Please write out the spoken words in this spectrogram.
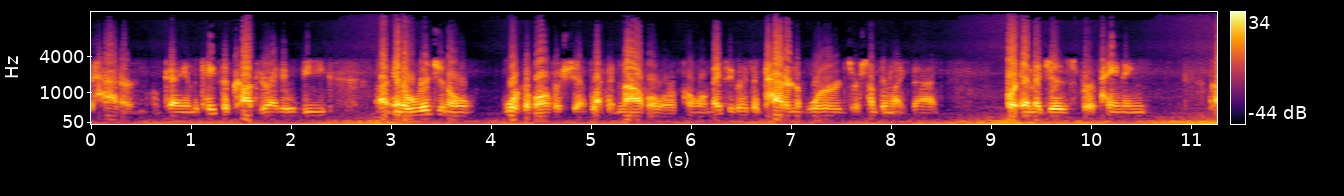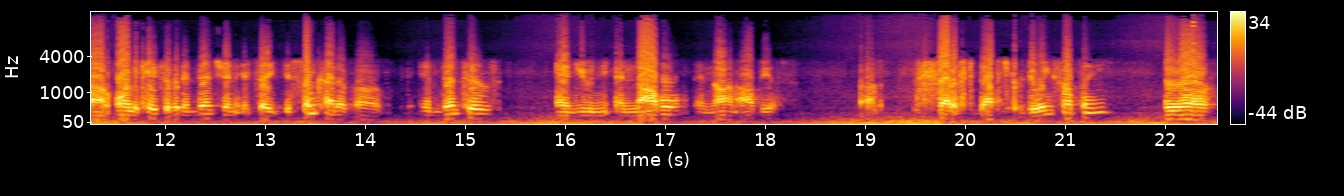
pattern, okay, in the case of copyright, it would be uh, an original work of authorship, like a novel or a poem. Basically, it's a pattern of words or something like that or images for a painting. Uh, or in the case of an invention, it's a it's some kind of uh, inventive and un- and novel and non-obvious uh, set of steps for doing something, or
